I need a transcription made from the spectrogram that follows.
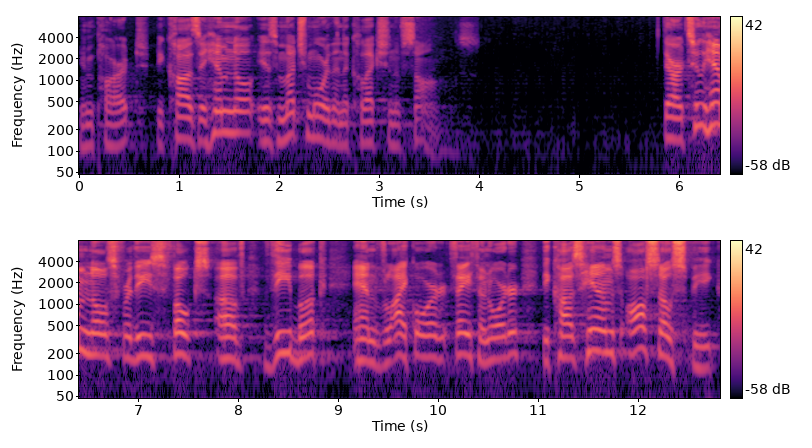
in part, because a hymnal is much more than a collection of songs. There are two hymnals for these folks of the book and like order, faith and order because hymns also speak.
